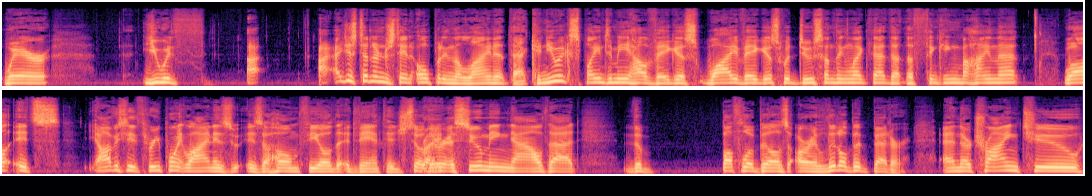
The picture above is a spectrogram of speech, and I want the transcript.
where you would. Th- I, I just didn't understand opening the line at that. Can you explain to me how Vegas, why Vegas would do something like that, the, the thinking behind that? Well, it's obviously the three point line is is a home field advantage. So right. they're assuming now that the Buffalo Bills are a little bit better, and they're trying to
